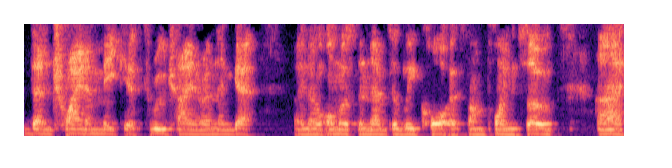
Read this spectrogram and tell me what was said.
than trying to make it through China and then get, you know, almost inevitably caught at some point. So uh,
